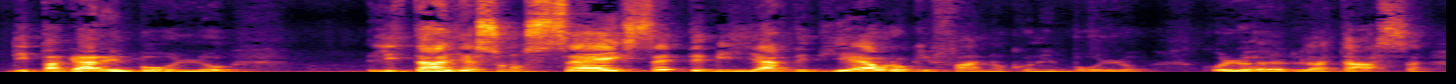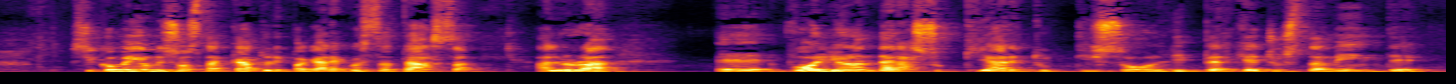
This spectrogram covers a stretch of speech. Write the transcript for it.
di pagare il bollo, l'Italia sono 6-7 miliardi di euro che fanno con il bollo, con la tassa siccome io mi sono stancato di pagare questa tassa, allora eh, vogliono andare a succhiare tutti i soldi perché giustamente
